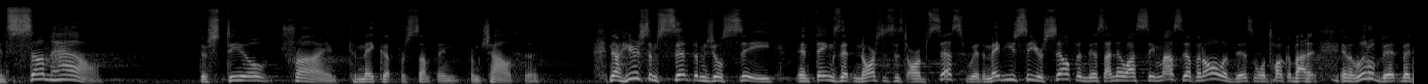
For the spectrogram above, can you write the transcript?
And somehow, they're still trying to make up for something from childhood. Now, here's some symptoms you'll see and things that narcissists are obsessed with. And maybe you see yourself in this. I know I see myself in all of this, and we'll talk about it in a little bit. But,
